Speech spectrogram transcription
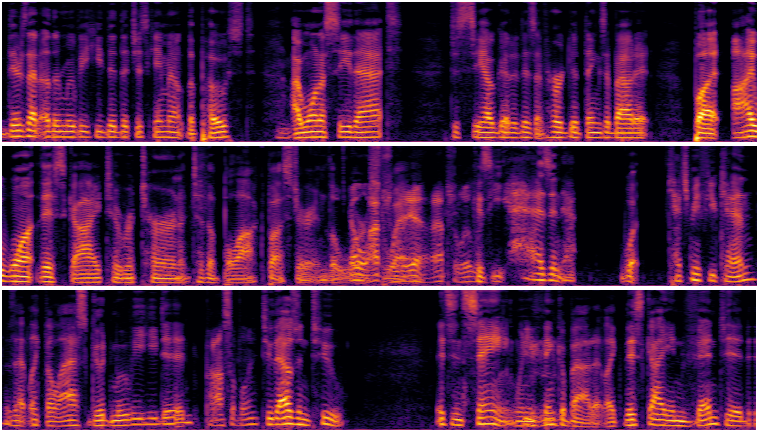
there's that other movie he did that just came out, The Post. Mm-hmm. I want to see that to see how good it is. I've heard good things about it. But I want this guy to return to the blockbuster in the worst Oh, way Yeah, absolutely. because he hasn't. Ha- what Catch Me If You Can is that like the last good movie he did? Possibly. 2002. It's insane when you Mm-hmm. think about it. Like this guy invented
